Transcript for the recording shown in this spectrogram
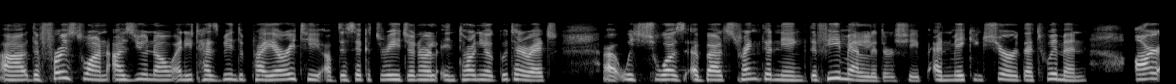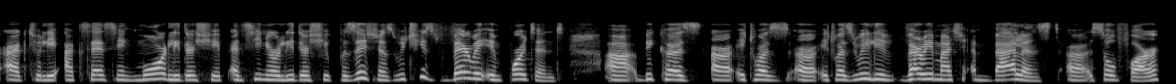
uh, the first one, as you know, and it has been the priority of the Secretary General Antonio Guterres, uh, which was about strengthening the female leadership and making sure that women are actually accessing more leadership and senior leadership positions, which is very important uh, because uh, it was uh, it was really very much imbalanced uh, so far,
